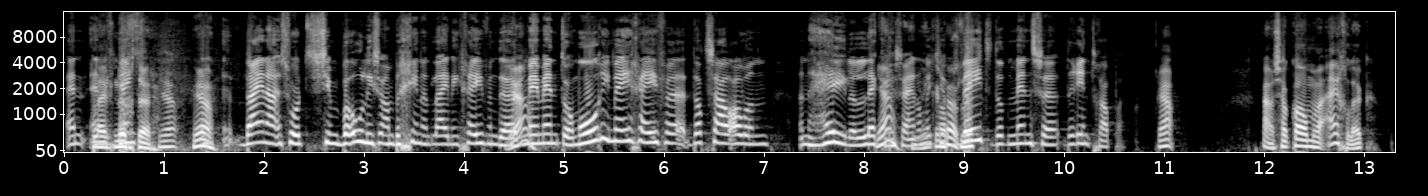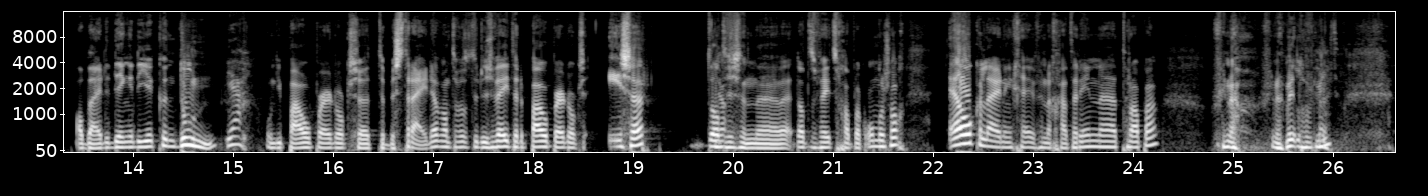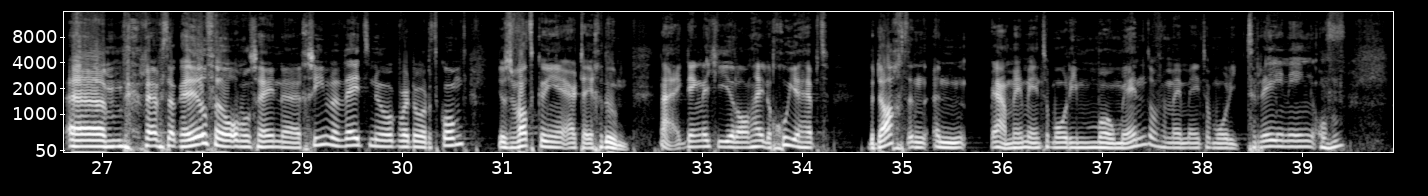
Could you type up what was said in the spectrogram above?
En, en Blijf ik denk, nuchter. Ja. Ja. eh, bijna een soort symbolisch aan beginnend leidinggevende Ja. memento mori meegeven. Dat zou al een, een hele lekkere Ja, zijn. denk Omdat je weet dat mensen erin trappen. Nou, zo komen we eigenlijk al bij de dingen die je kunt doen Ja, om die power paradox eh, te bestrijden. Want wat we dus weten, de power paradox is er. Dat, Ja. is, een, eh, dat is wetenschappelijk onderzocht. Elke leidinggevende gaat erin eh, trappen. Of je nou, of je nou wil of niet. Ehm, we hebben het ook heel veel om ons heen gezien. We weten nu ook waardoor het komt. Dus wat kun je er tegen doen? Nou, ik denk dat je hier al een hele goede hebt bedacht. Een, een ja, memento mori moment of een memento mori training of, Mhm.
